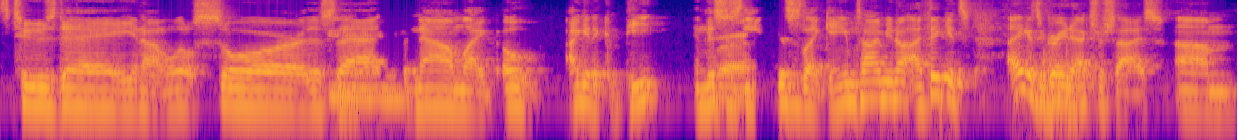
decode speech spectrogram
it's Tuesday, you know, I'm a little sore, this, that. But now I'm like, oh, I get to compete. And this right. is this is like game time, you know. I think it's I think it's a great exercise. Um,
